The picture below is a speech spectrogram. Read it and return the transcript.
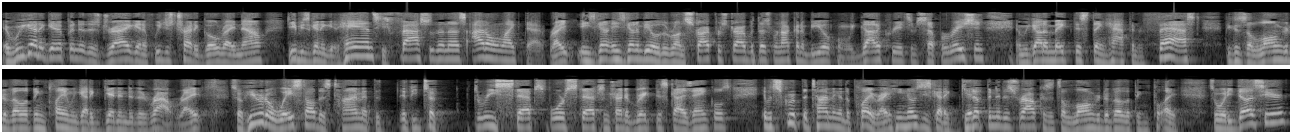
If we got to get up into this drag and if we just try to go right now, DB's going to get hands. He's faster than us. I don't like that, right? He's going he's going to be able to run stride for stride with us. We're not going to be open. We got to create some separation and we got to make this thing happen fast because it's a longer developing play and we got to get into the route, right? So if he were to waste all this time at the, if he took three steps, four steps, and try to break this guy's ankles, it would screw up the timing of the play, right? He knows he's got to get up into this route because it's a longer developing play. So what he does here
